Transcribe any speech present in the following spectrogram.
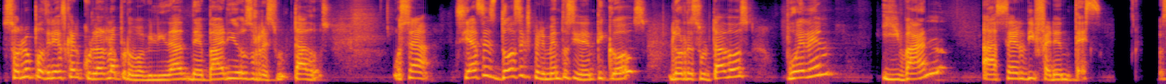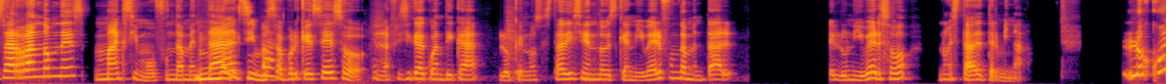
Solo podrías calcular la probabilidad de varios resultados. O sea, si haces dos experimentos idénticos, los resultados pueden y van a ser diferentes. O sea, randomness máximo, fundamental. Máximo. O sea, porque es eso. En la física cuántica, lo que nos está diciendo es que a nivel fundamental, el universo no está determinado. Lo cual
